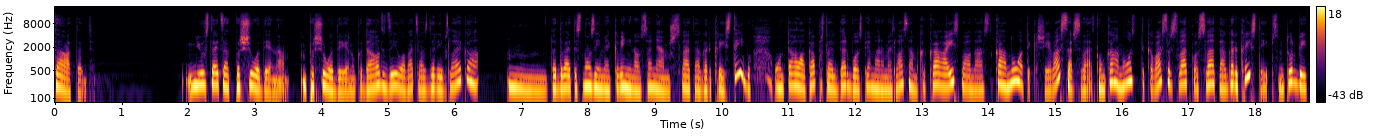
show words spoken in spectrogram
Tātad jūs teicāt par šodienām, par šodienu, ka daudzi dzīvo vecās darbības laikā, mm, tad vai tas nozīmē, ka viņi nav saņēmuši svētā gara kristību? Un tālāk apakstoļu darbos, piemēram, mēs lasām, kā izpaudās, kā notika šie vasaras svētki un kā notika vasaras svētkos svētā gara kristības. Un tur bija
